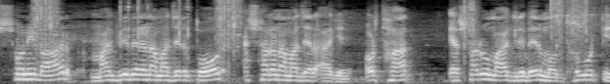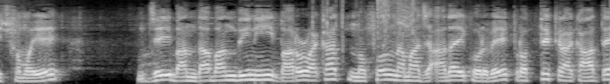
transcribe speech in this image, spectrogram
শনিবার মাগরিবের নামাজের পর এশার নামাজের আগে, অর্থাৎ এশারু মাগরিবের মধ্যবর্তী সময়ে, যেই বান্দা বান্দিনী বারো রাকাত নফল নামাজ আদায় করবে, প্রত্যেক রাকাতে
